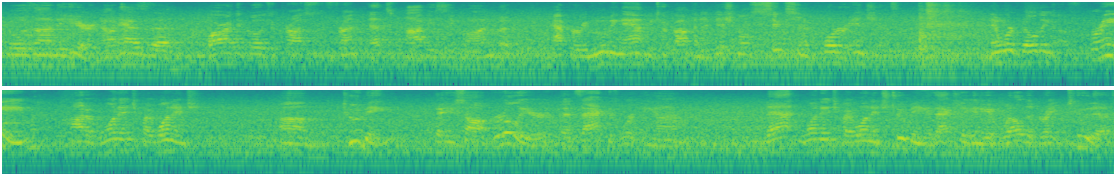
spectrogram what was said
That goes onto here. Now it has the bar that goes across the front, that's obviously gone, but after removing that, we took off an additional six and a quarter inches. Then we're building a frame out of one inch by one inch um, tubing that you saw earlier that Zach is working on. That one inch by one inch tubing is actually going to get welded right to this.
